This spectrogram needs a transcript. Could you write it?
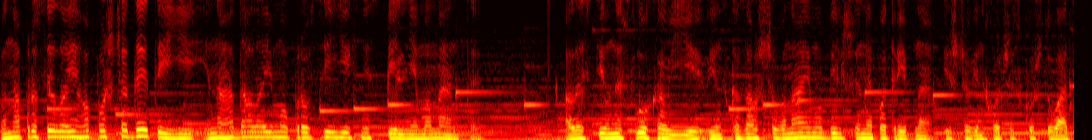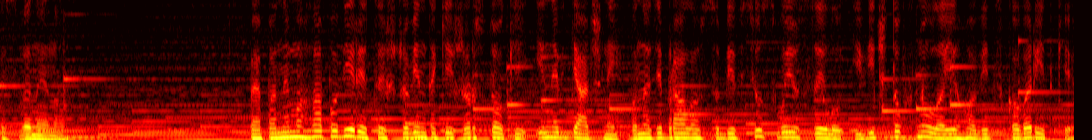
Вона просила його пощадити її і нагадала йому про всі їхні спільні моменти. Але Стів не слухав її, він сказав, що вона йому більше не потрібна і що він хоче скуштувати свинину. Пепа не могла повірити, що він такий жорстокий і невдячний. Вона зібрала в собі всю свою силу і відштовхнула його від сковорідки.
